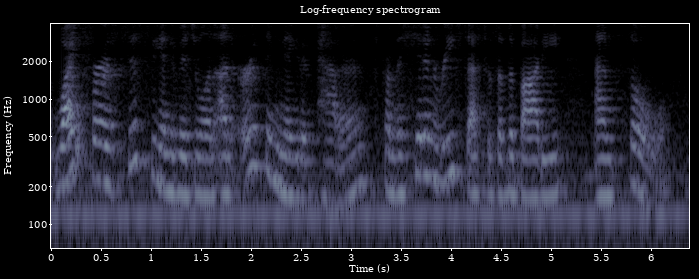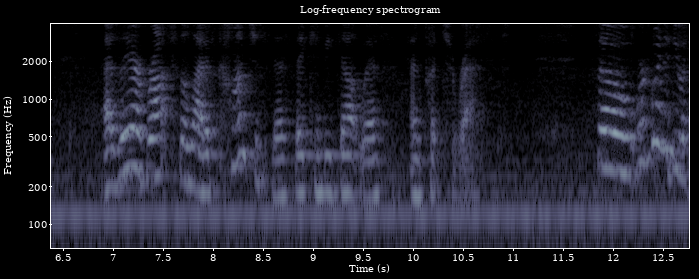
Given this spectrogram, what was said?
White fir assists the individual in unearthing negative patterns from the hidden recesses of the body and soul. As they are brought to the light of consciousness, they can be dealt with and put to rest. So, we're going to do an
